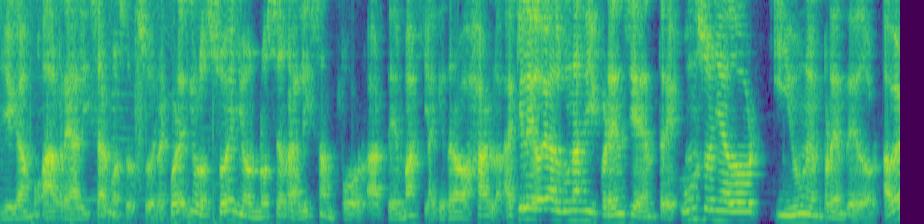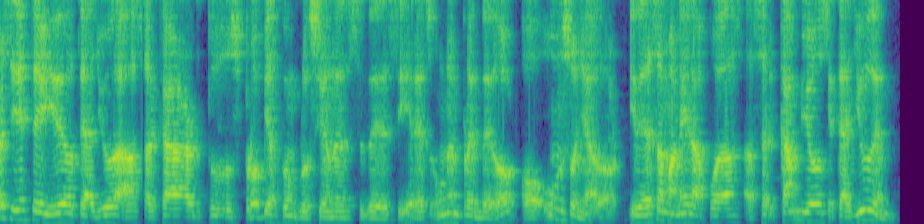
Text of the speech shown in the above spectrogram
llegamos a realizar nuestros sueños. Recuerden que los sueños no se realizan por arte de magia, hay que trabajarla. Aquí le doy algunas diferencias entre un soñador y un emprendedor. A ver si este video te ayuda a sacar tus propias conclusiones de si eres un emprendedor o un soñador. Y de esa manera puedas hacer cambios que te ayuden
